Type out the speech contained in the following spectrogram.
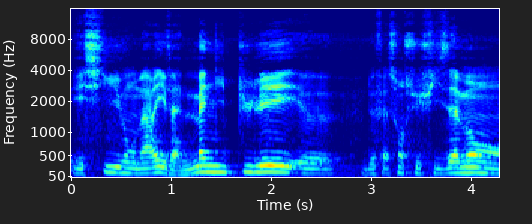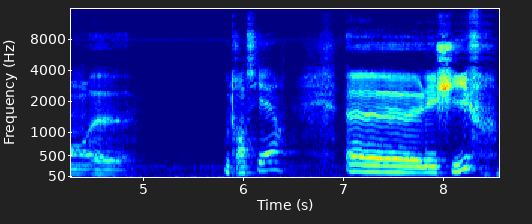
Et si on arrive à manipuler euh, de façon suffisamment euh, outrancière. Euh, les chiffres,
